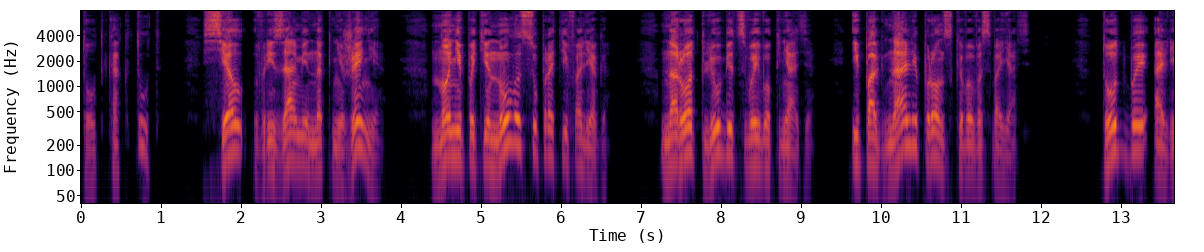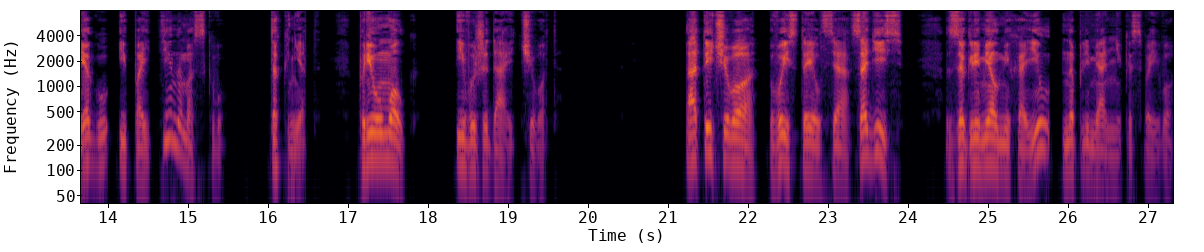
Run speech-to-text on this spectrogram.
тут как тут, сел в Рязани на княжение, но не потянуло супротив Олега. Народ любит своего князя, и погнали Пронского во своясь. Тут бы Олегу и пойти на Москву. Так нет, приумолк и выжидает чего-то. — А ты чего выстоялся? Садись! — загремел Михаил на племянника своего.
